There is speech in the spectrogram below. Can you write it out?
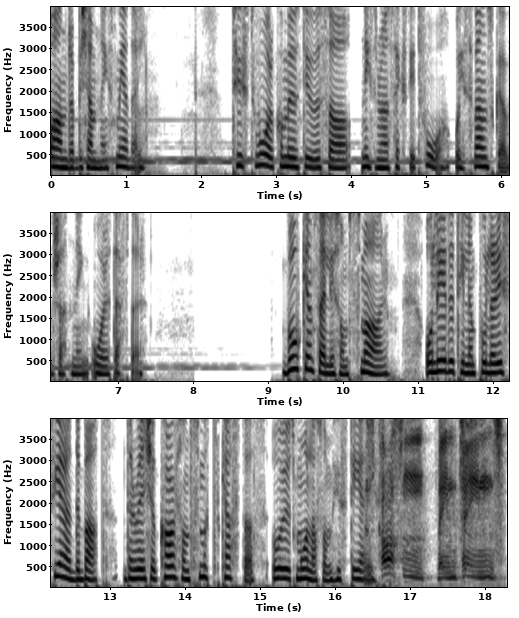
och andra bekämpningsmedel. Tyst vår kom ut i USA 1962 och i svensk översättning året efter. Boken säljer som smör och leder till en polariserad debatt där Rachel Carson smutskastas och utmålas som hysterisk. Carson maintains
